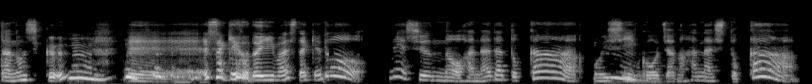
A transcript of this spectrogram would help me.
楽しく、うん。えー、先ほど言いましたけど、ね、旬のお花だとか、美味しいうん。紅茶の話とか、まあ、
